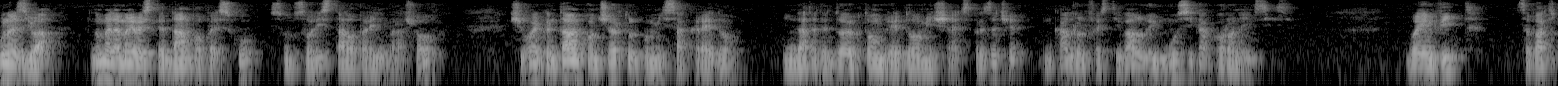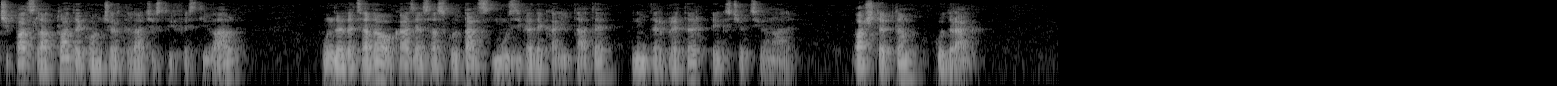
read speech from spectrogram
Bună ziua! Numele meu este Dan Popescu, sunt solist al Operei din Brașov și voi cânta în concertul cu Misa Credo, din data de 2 octombrie 2016, în cadrul festivalului Musica Coronensis. Vă invit să participați la toate concertele acestui festival, unde veți avea ocazia să ascultați muzică de calitate în interpretări excepționale. Vă așteptăm cu drag!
